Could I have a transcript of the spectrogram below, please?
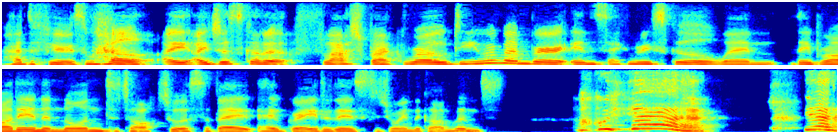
had the fear as well. I, I just got a flashback. Ro, do you remember in secondary school when they brought in a nun to talk to us about how great it is to join the convent? Oh yeah yeah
